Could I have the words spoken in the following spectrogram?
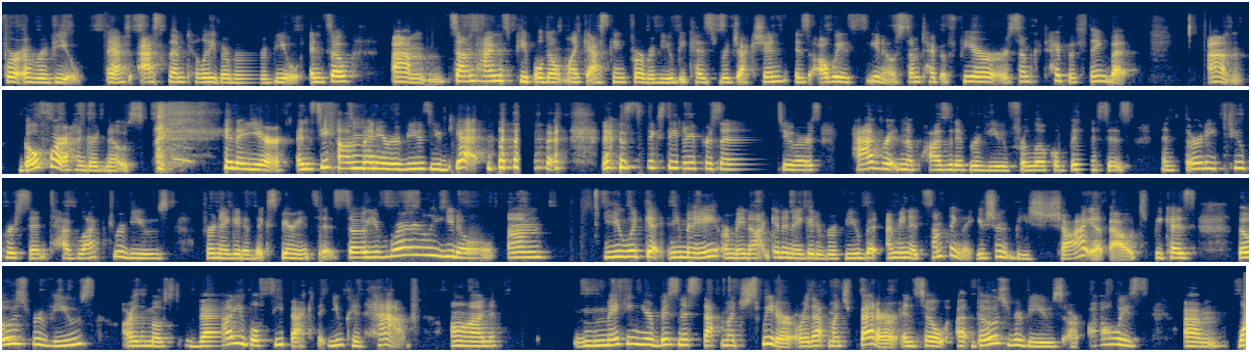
for a review, ask, them to leave a review. And so, um, sometimes people don't like asking for a review because rejection is always you know some type of fear or some type of thing but um, go for a hundred no's in a year and see how many reviews you get 63% consumers have written a positive review for local businesses and 32% have left reviews for negative experiences. So you rarely you know um, you would get you may or may not get a negative review but i mean it's something that you shouldn't be shy about because those reviews are the most valuable feedback that you can have on making your business that much sweeter or that much better. And so uh, those reviews are always um,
